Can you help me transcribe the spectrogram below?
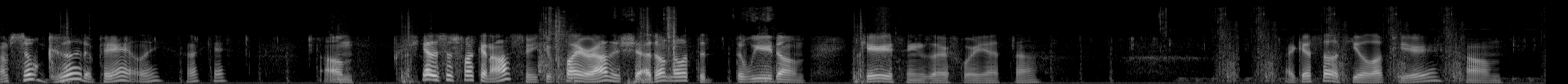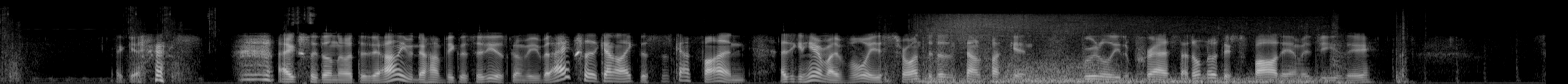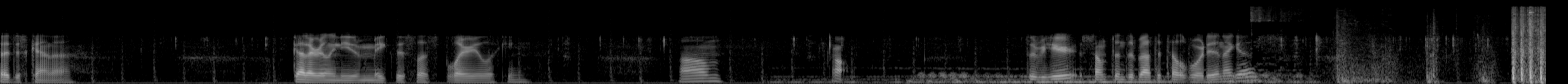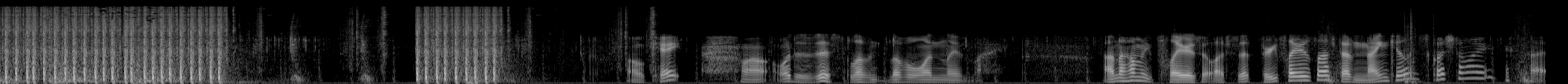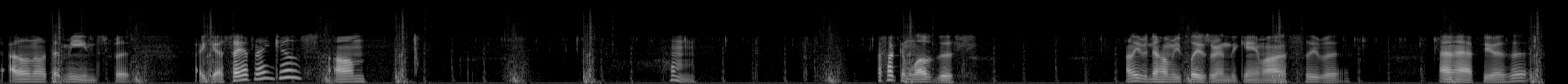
I'm so good, apparently. Okay. Um, yeah, this is fucking awesome. You can fly around and shit. I don't know what the, the weird, um, carrier things are for yet, though. I guess I'll heal up here. Um, I guess. I actually don't know what to do. I don't even know how big this video is going to be, but I actually kind of like this. This is kind of fun. As you can hear my voice, for once it doesn't sound fucking brutally depressed. I don't know if there's fall damage either. So I just kind of... God, I really need to make this less blurry looking. Um... Oh. It's over here. Something's about to teleport in, I guess. Okay. Well, what is this? Level level one landmine. I don't know how many players are left. Is that three players left? I have nine kills? Question mark? I, I don't know what that means, but I guess I have nine kills. Um. Hmm. I fucking love this. I don't even know how many players are in the game, honestly, but I'm happy with it.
